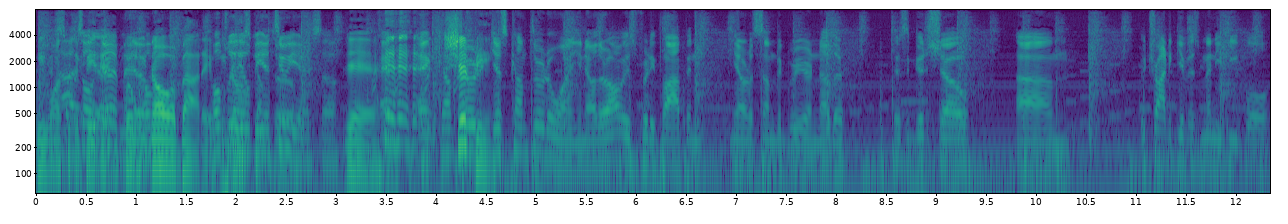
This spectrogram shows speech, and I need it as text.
we wanted it's to be all there. good, but we Hope- know about it. We hopefully know- it'll be a two year, so. Yeah. and, and come Should through, be. just come through to one. You know, they're always pretty popping. You know, to some degree or another. It's a good show. Um, we try to give as many people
